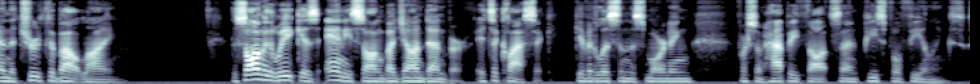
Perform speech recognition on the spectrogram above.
and the truth about lying. The song of the week is Annie's Song by John Denver. It's a classic. Give it a listen this morning for some happy thoughts and peaceful feelings.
